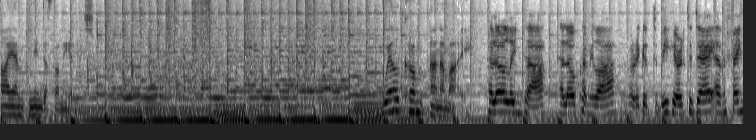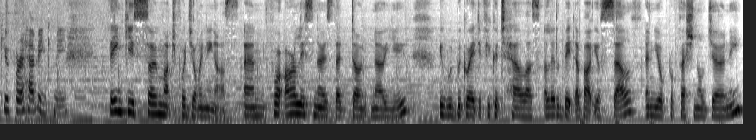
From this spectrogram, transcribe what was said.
I am Linda Stanojevic. Welcome, Anna Maj. Hello, Linda. Hello, Camilla. Very good to be here today, and thank you for having me. Thank you so much for joining us. And for our listeners that don't know you, it would be great if you could tell us a little bit about yourself and your professional journey.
